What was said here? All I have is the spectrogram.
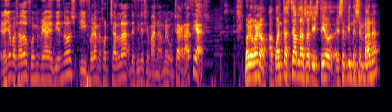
El año pasado fue mi primera vez viéndoos y fue la mejor charla del fin de semana. Hombre, muchas gracias. Bueno, bueno, ¿a cuántas charlas asistió ese fin de semana?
